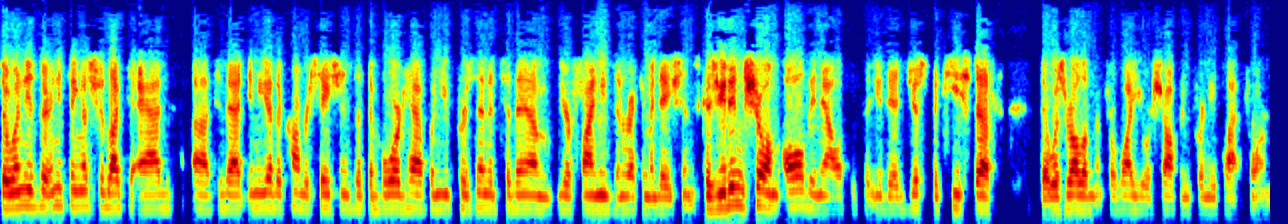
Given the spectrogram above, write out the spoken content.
So Wendy, is there anything else you'd like to add uh, to that? Any other conversations that the board have when you presented to them your findings and recommendations? Because you didn't show them all the analysis that you did, just the key stuff that was relevant for why you were shopping for a new platform.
